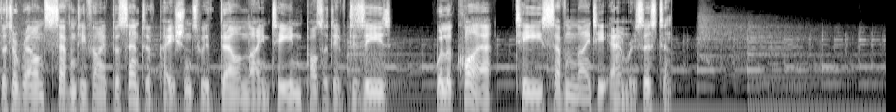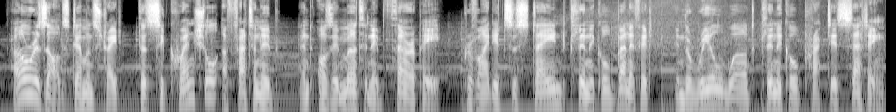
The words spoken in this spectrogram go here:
that around 75% of patients with DEL19 positive disease will acquire T790M resistance. Our results demonstrate that sequential afatinib and osimertinib therapy provided sustained clinical benefit in the real-world clinical practice setting,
